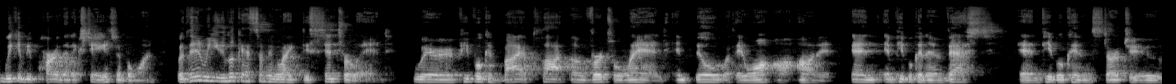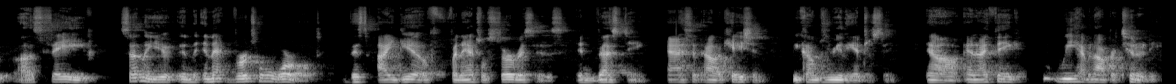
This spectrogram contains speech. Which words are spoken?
we can be part of that exchange, number one. But then when you look at something like Decentraland, where people can buy a plot of virtual land and build what they want on, on it, and, and people can invest and people can start to uh, save, suddenly you, in, in that virtual world, this idea of financial services, investing, asset allocation becomes really interesting. Uh, and I think we have an opportunity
